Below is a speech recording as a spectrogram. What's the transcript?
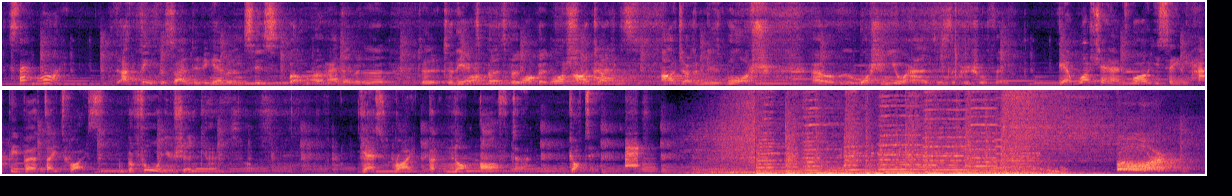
Is that right? I think the scientific evidence is well. I'll hand over to the, to, to the experts, but, but wash our judgment, our judgment is wash. Uh, washing your hands is the crucial thing. Yeah, wash your hands while you sing happy birthday twice. Before you shake hands. Yes, right, but not after.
